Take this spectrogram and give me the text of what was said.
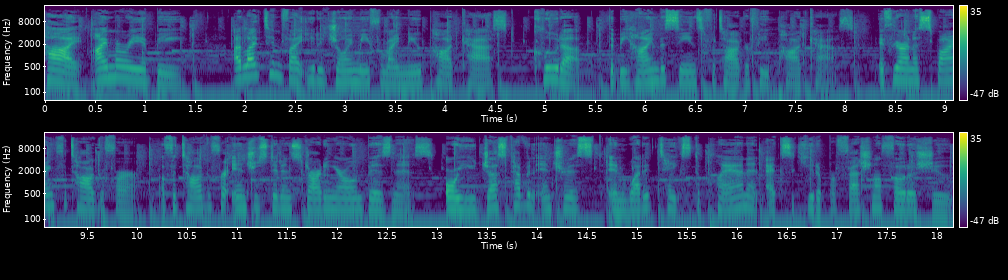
Hi, I'm Maria B. I'd like to invite you to join me for my new podcast, Clued Up, the behind the scenes photography podcast. If you're an aspiring photographer, a photographer interested in starting your own business, or you just have an interest in what it takes to plan and execute a professional photo shoot,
